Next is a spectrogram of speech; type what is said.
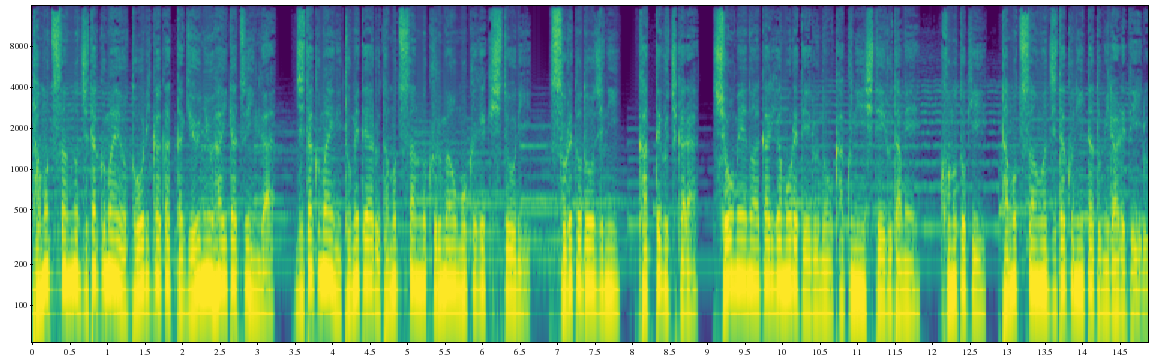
保さんの自宅前を通りかかった牛乳配達員が、自宅前に止めてある保さんの車を目撃しており、それと同時に勝手口から照明の明かりが漏れているのを確認しているため、この時、保さんは自宅にいたとみられている。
